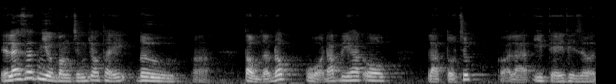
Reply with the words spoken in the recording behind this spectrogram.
Đấy là rất nhiều bằng chứng cho thấy từ à, tổng giám đốc của WHO là tổ chức gọi là y tế thế giới.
